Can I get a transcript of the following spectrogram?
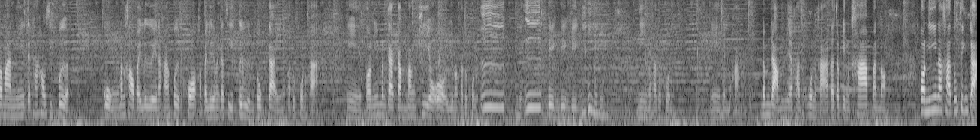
ประมาณนี้ แต่ถ้าเฮาสิเปิดกงมันเข้าไปเลยนะคะ เปิดคอกเข้าไปเลยมันก็สีตื่นตกใจนะคะ ทุกคนค่ะ นี่ตอนนี้มันกากำลังเพียวออกอยู่นะคะ ทุกคนอืดอืดเบ่งเบ่งเบ่งนี่นะคะ ทุกคนนี่เห็นไหมคะดำๆเนี่ยค่ะทุกคนค่ะก็จะเป็นคาบมันเนาะตอนนี้นะคะ ตุ้งติ้งกะ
